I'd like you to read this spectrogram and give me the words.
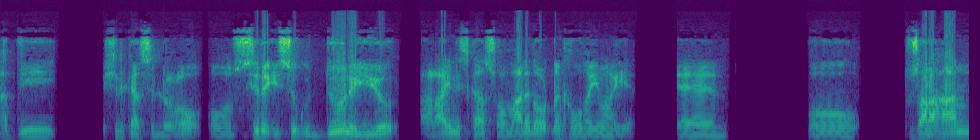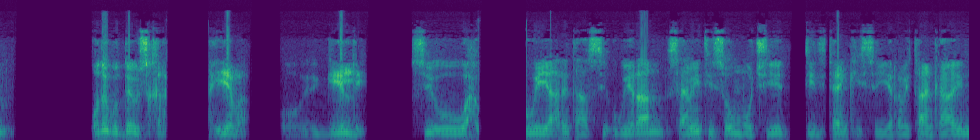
haddii shirkaasi dhaco oo sida isagu doonayo alliniskaa soomaalida oo dhan ka wada imanaya oo tusaale ahaan odaygu dee isqarxiyaba oo geelle si uu waxa weeye arrintaasi ugu yaraan saamayntiisa u muujiyo diiditaankiisa iyo rabitaanka ah in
